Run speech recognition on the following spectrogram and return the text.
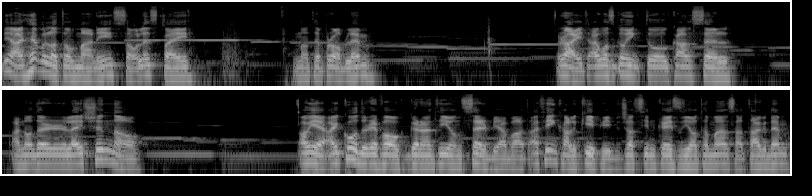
Yeah, I have a lot of money, so let's pay. Not a problem. Right, I was going to cancel another relation? No. Oh yeah, I could revoke guarantee on Serbia, but I think I'll keep it, just in case the Ottomans attack them.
